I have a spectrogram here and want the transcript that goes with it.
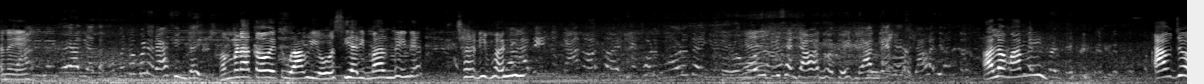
અને રાખીને જાય. હમણાં તો હવે તું આવી હોશિયારી માર નહીં ને છાની માની. હાલો મામી. આવજો.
